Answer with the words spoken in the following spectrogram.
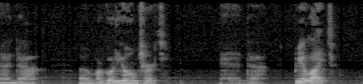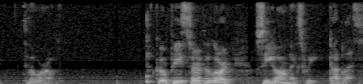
And uh, um, or go to your home church and uh, be a light to the world. Go in peace, serve the Lord. See you all next week. God bless.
